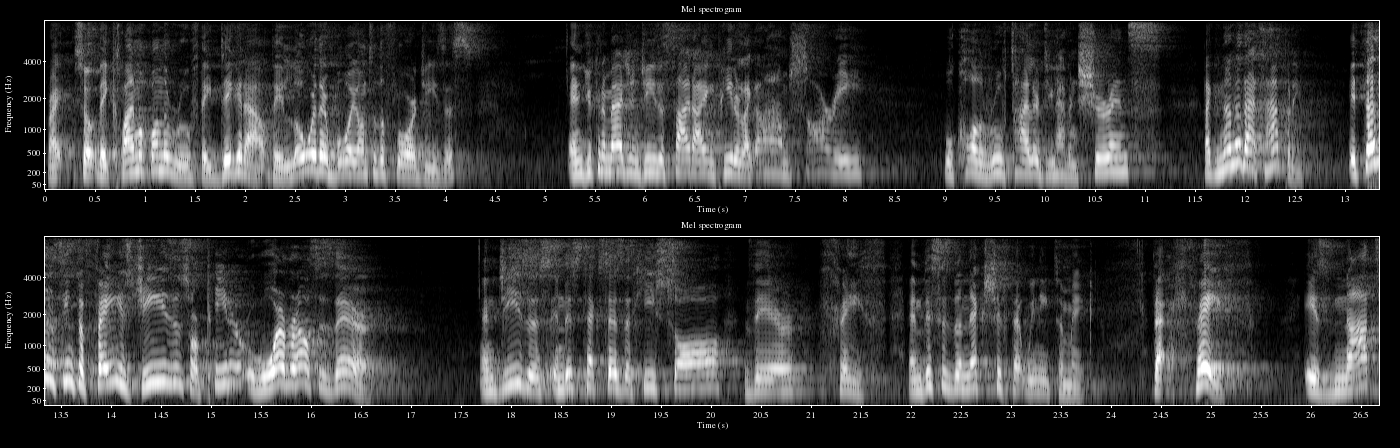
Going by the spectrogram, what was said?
Right? So they climb up on the roof, they dig it out, they lower their boy onto the floor, Jesus. And you can imagine Jesus side eyeing Peter, like, oh, I'm sorry. We'll call the roof, tiler. Do you have insurance? Like, none of that's happening. It doesn't seem to faze Jesus or Peter or whoever else is there. And Jesus in this text says that he saw their faith. And this is the next shift that we need to make. That faith is not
